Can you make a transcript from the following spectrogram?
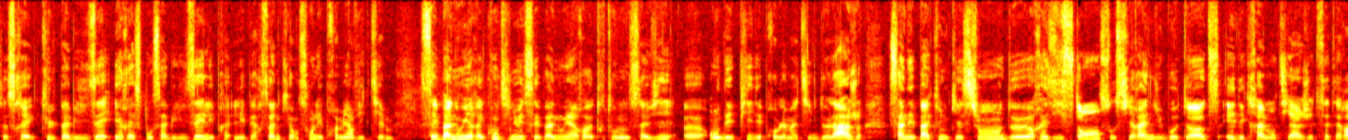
ce serait culpabiliser et responsabiliser les, personnes qui en sont les premières victimes. S'épanouir et continuer de s'épanouir euh, tout au long de sa vie en dépit des problématiques de l'âge, ça n'est pas qu'une question de résistance aux sirènes du Botox et des crèmes anti-âge, etc.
